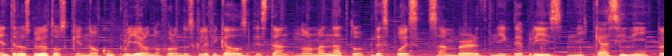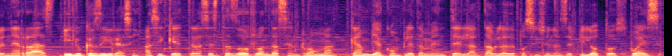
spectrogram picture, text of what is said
Entre los pilotos que no concluyeron o fueron descalificados están Norman Nato, después Sam Bird, Nick DeBris, Nick Cassidy, René Rast y Lucas Di Grassi. Así que tras estas dos rondas en Roma, cambia completamente la tabla de posiciones de pilotos, pues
